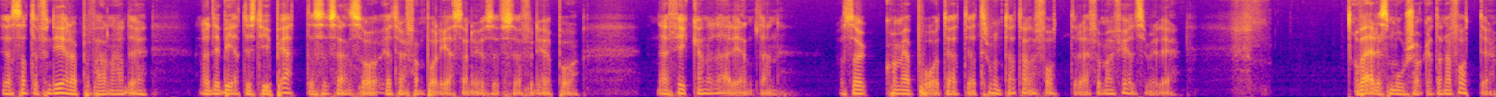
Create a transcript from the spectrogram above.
jag satt och funderade på, för han hade, han hade diabetes typ 1. Och så sen så, jag träffade honom på resan nu och så, så jag funderade på, när fick han det där egentligen? Och så kom jag på att jag tror inte att han har fått det där, för man föds med det. Och vad är det som orsakar att han har fått det?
